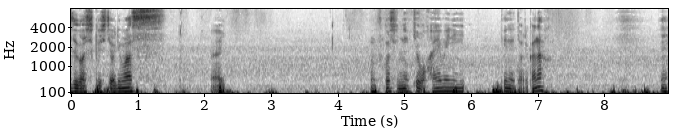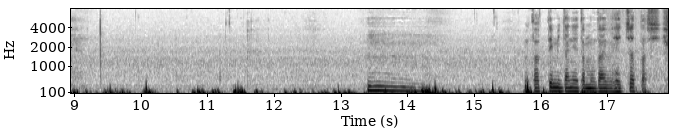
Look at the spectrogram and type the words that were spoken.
忙しくしております。はい。もう少しね、今日は早めに出ないとあれかな。ね。うーん。歌ってみたネタもだいぶ減っちゃったし。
